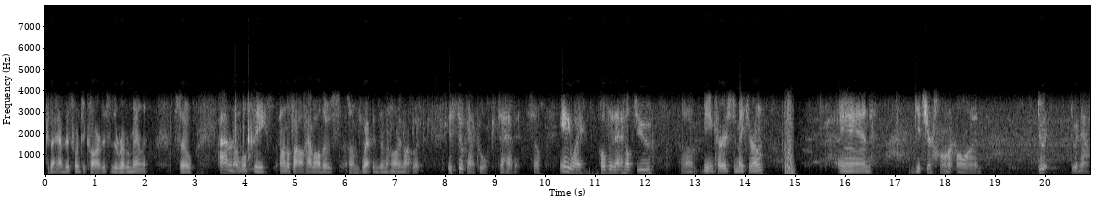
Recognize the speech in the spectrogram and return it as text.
because I have this one to carve. This is a rubber mallet. So I don't know. We'll see. I don't know if I'll have all those um, weapons in the haunt or not, but it's still kind of cool to have it. So anyway, hopefully that helped you uh, be encouraged to make your own and get your haunt on. Do it. Do it now.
